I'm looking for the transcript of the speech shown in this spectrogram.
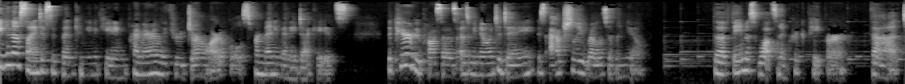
Even though scientists have been communicating primarily through journal articles for many, many decades, the peer review process as we know it today is actually relatively new. The famous Watson and Crick paper that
